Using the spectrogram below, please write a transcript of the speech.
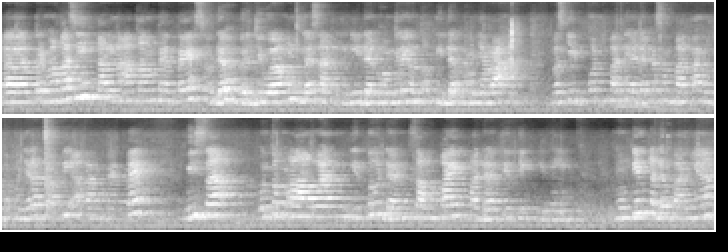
Eh, terima kasih karena Akang Teteh sudah berjuang hingga saat ini dan memilih untuk tidak menyerah. Meskipun pasti ada kesempatan untuk menyerah, tapi Akang Teteh bisa untuk melawan itu dan sampai pada titik ini. Mungkin ke depannya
